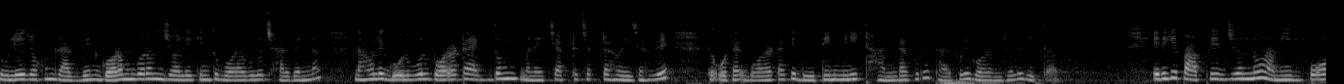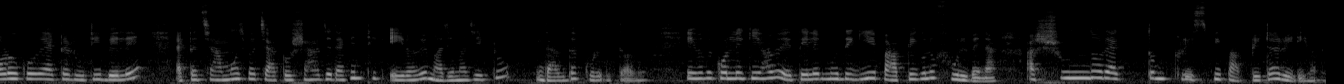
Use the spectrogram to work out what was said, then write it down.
তুলে যখন রাখবেন, গরম গরম জলে কিন্তু বড়াগুলো ছাড়বেন না না হলে গোল গোল বড়াটা একদম মানে চ্যাপটা চ্যাপটা হয়ে যাবে তো ওটা, বড়াটাকে দুই তিন মিনিট ঠান্ডা করে তারপরে গরম জলে দিতে হবে এদিকে পাপড়ির জন্য আমি বড় করে একটা রুটি বেলে একটা চামচ বা চাকুর সাহায্যে দেখেন ঠিক এইভাবে মাঝে মাঝে একটু দাগ দাগ করে দিতে হবে। এইভাবে করলে কি হবে? তেলের মধ্যে গিয়ে পাপড়িগুলো ফুলবে না আর সুন্দর একদম ক্রিস্পি পাপড়িটা রেডি হবে।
